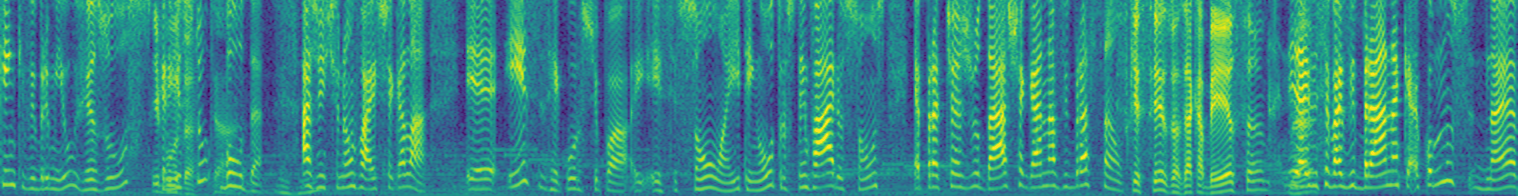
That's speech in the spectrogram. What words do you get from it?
quem que vibra em mil? Jesus, E Cristo, Tá. Buda. Uhum. A gente não vai chegar lá. É, esses recursos, tipo a- esse som aí, tem outros, tem vários sons, é para te ajudar a chegar na vibração. Esquecer, esvaziar a cabeça. E né? aí você vai vibrar naquela. Como nos- né?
